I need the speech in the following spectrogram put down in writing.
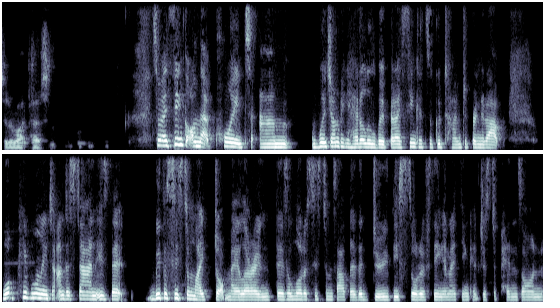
to the right person. So I think on that point, um, we're jumping ahead a little bit, but I think it's a good time to bring it up what people need to understand is that with a system like Dotmailer, and there's a lot of systems out there that do this sort of thing, and I think it just depends on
